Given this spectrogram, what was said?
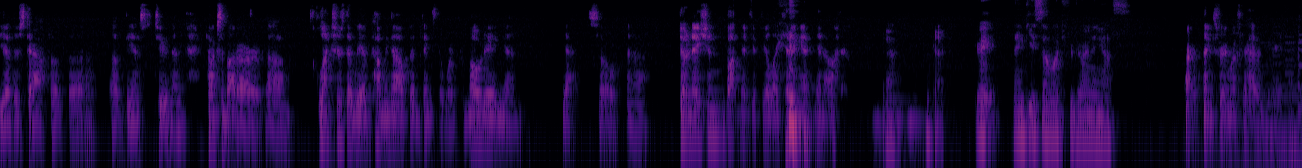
the other staff of, uh, of the institute, and talks about our um, lectures that we have coming up and things that we're promoting, and yeah, so uh, donation button if you feel like hitting it, you know. yeah. Okay. Great. Thank you so much for joining us. All right. Thanks very much for having me, Nathan.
